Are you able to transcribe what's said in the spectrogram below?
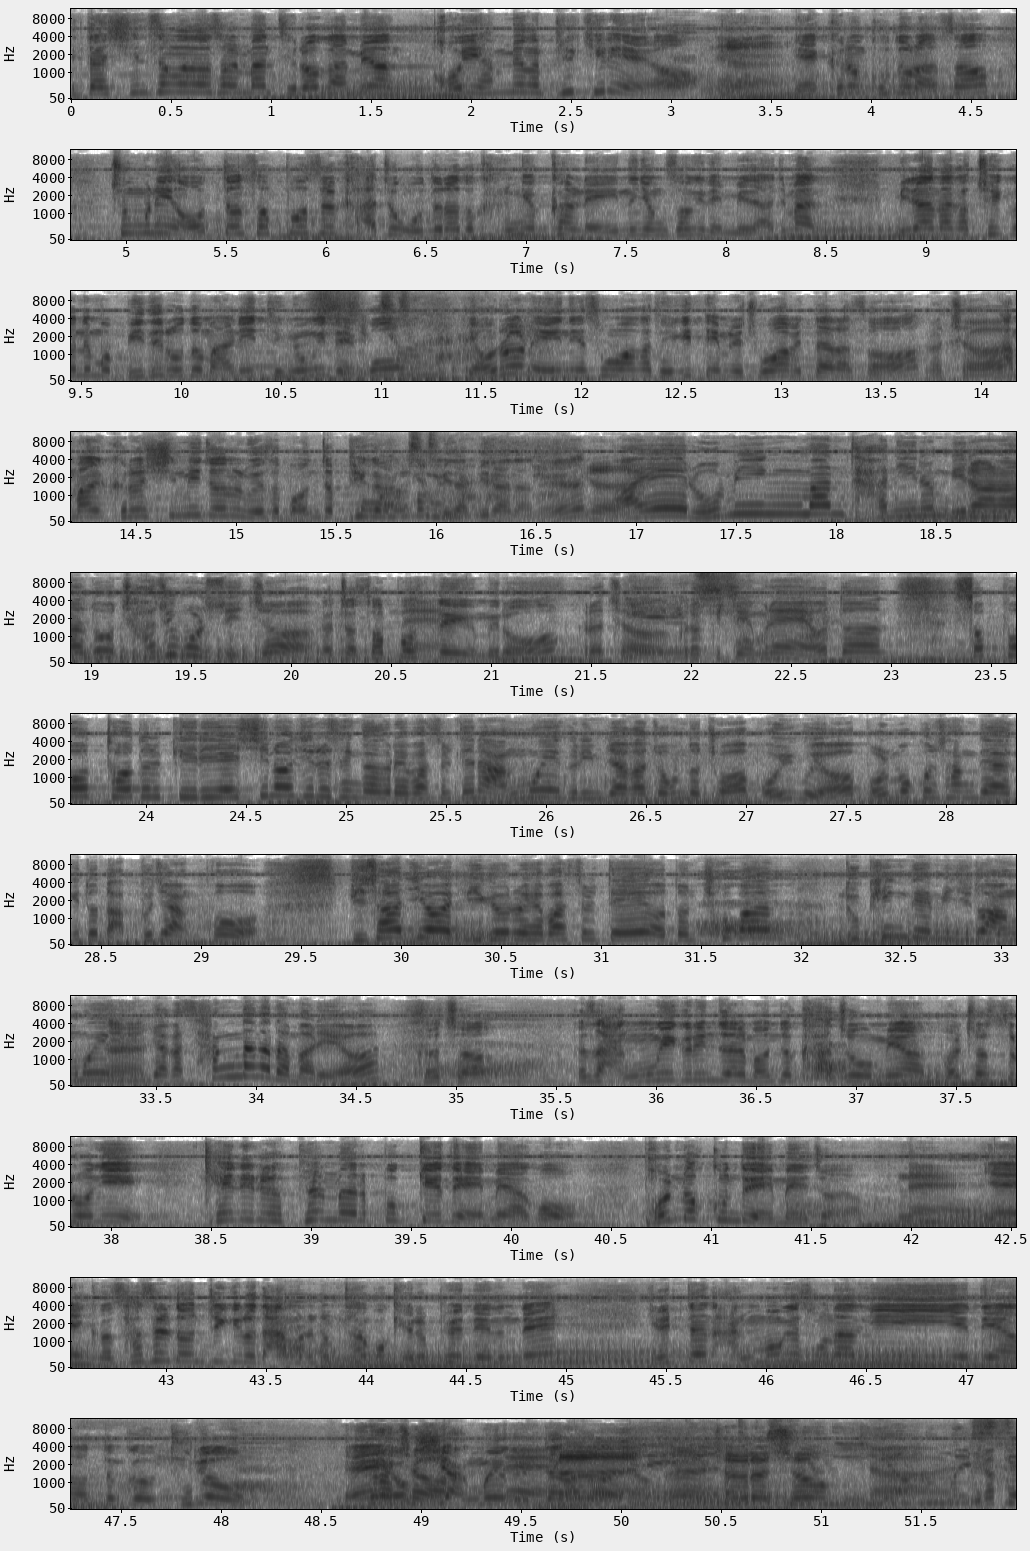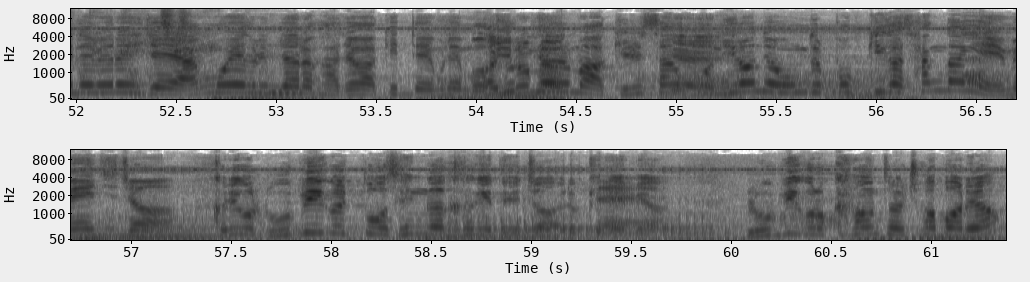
일단 신성한 설만 들어가면 거의 한 명은 필킬이에요. 네. 예, 그런 구도라서 충분히 어떤 서폿을 가져오더라도 강력한 레인은 형성이 됩니다. 하지만 미라나가 최근에 뭐 mid로도 많이 등용이 되고 여러 lane의 소화가 되기 때문에 조합에 따라서 그렇죠. 아마 그런 심리전을 위해서 먼저 pick을 한 겁니다. 미라나는. 예. 아예 로밍만 다니는 미라나도 자주 볼 수 있죠. 그렇죠. support의 네. 의미로. 그렇죠. 그렇기 때문에 어떤 서포터들끼리의 시너지를 생각을 해봤을 때는 악몽의 그림자가 조금 더 좋아 보이고요. 벌목꾼 상대하기도 나쁘지 않고 비사지와 비교를 해봤을 때 어떤 초반 nuking 데미지도 악몽의 네. 그림자가 상당하단 말이에요. 그렇죠. 그래서 악몽의 그림자를 먼저 가져오면 벌처스론이 carry를 흡혈마를 뽑기에도 애매하고 벌목꾼도 애매해져요. 네. 예, 그 사슬 던지기로 나무를 좀 타고 괴롭혀야 되는데 일단 악몽의 소나기에 대한 어떤 그 두려움 예, 그렇죠. 역시 악몽의 네. 그림자 가져가네요. 네. 예. 자 그렇죠. 자 이렇게 되면 이제 악몽의 그림자를 가져갔기 때문에 뭐 아, 흡혈마, 길쌈꾼 예. 이런 영웅들 뽑기가 상당히 애매해지죠. 그리고 루빅을 또 생각하게 되죠. 이렇게 네. 되면 루빅으로 카운터를 쳐버려?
